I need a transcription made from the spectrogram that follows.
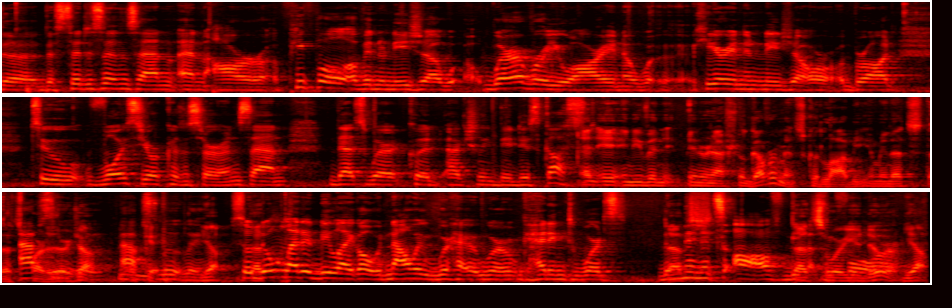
the the citizens and and our people of Indonesia, wherever you are, you know, here in Indonesia or abroad. To voice your concerns, and that's where it could actually be discussed. And, and even international governments could lobby. I mean, that's that's part of their job. Okay. Absolutely. Yep. So That's- don't let it be like, oh, now we're, he- we're heading towards the minutes of. be- That's where you do it. Yeah.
